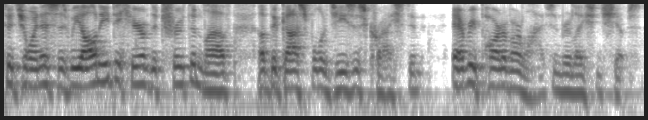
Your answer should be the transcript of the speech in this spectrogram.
to join us as we all need to hear of the truth and love of the gospel of Jesus Christ in every part of our lives and relationships.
